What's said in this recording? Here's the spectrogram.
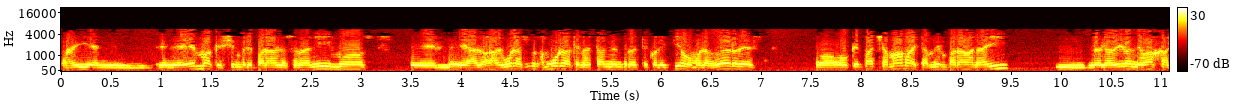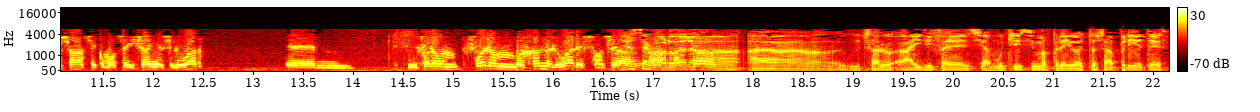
ahí en, en Ledesma, que siempre paraban los organismos, eh, al- algunas otras murgas que no están dentro de este colectivo, como los verdes, o, o que Pachamama, y también paraban ahí, y nos lo dieron de baja ya hace como seis años el lugar. Eh, y fueron fueron bajando lugares o sea me hace acordar a, hay diferencias muchísimas pero digo estos aprietes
